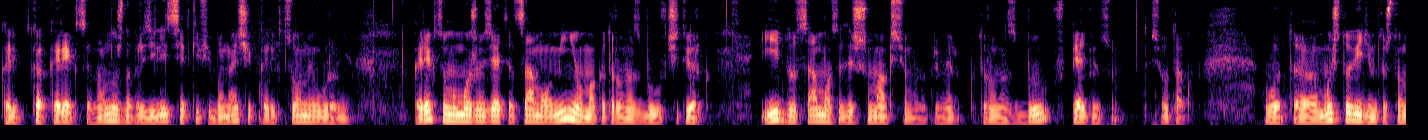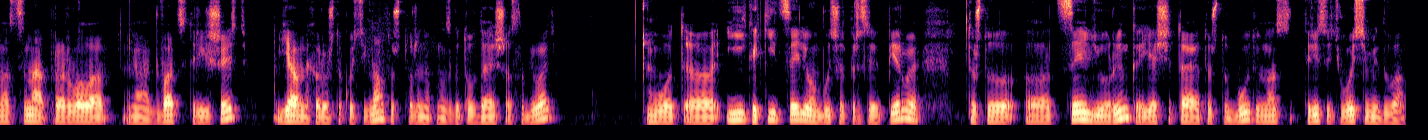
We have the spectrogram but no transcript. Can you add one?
как коррекция. Нам нужно определить сетки Фибоначчи коррекционные уровни. Коррекцию мы можем взять от самого минимума, который у нас был в четверг, и до самого следующего максимума, например, который у нас был в пятницу. То есть вот так вот. Вот, э, мы что видим? То, что у нас цена прорвала 23,6 явный хороший такой сигнал, то, что рынок у нас готов дальше ослабевать. Вот, э, и какие цели он будет сейчас преследовать? Первое, то, что э, целью рынка, я считаю, то, что будет у нас 38,2.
